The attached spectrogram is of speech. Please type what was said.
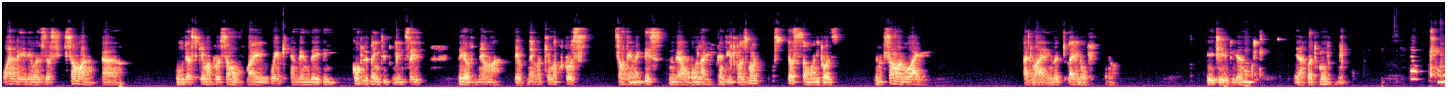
one day there was just someone uh, who just came across some of my work, and then they complimented me and said they have never, they have never came across something like this in their whole life, and it was not just someone; it was you know someone who I admire in the line of you know creativity and yeah, what moved me. Okay.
